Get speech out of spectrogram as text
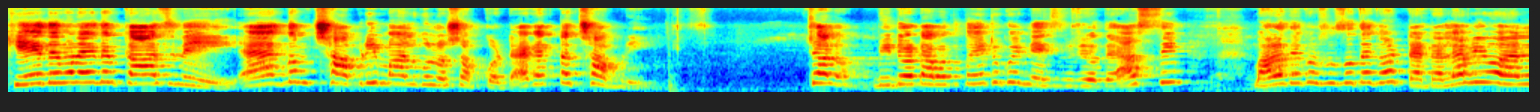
খেয়ে দেবো না, এদের কাজ নেই। একদম ছাপড়ি মালগুলো সব কটা এক একটা ছাপড়ি। চলো, ভিডিওটা আপাতত এটুকুই নেক্সট ভিডিওতে আসছি। ভালো দেখো সুস্থ দেখো টাটা লাভ ইউ অল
